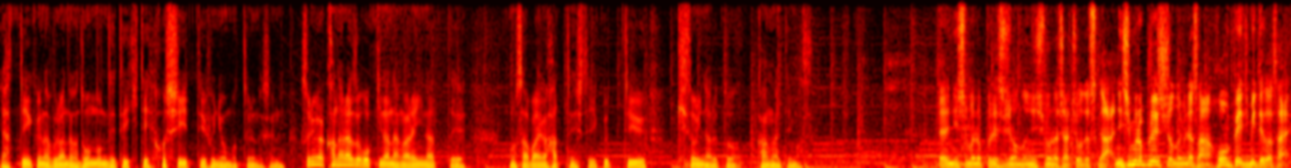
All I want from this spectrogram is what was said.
やっていくようなブランドがどんどん出てきてほしいっていうふうに思ってるんですよねそれが必ず大きな流れになってこのサバイが発展していくっていう基礎になると考えています。え、西村プレシジョンの西村社長ですが西村プレシジョンの皆さんホームページ見てください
